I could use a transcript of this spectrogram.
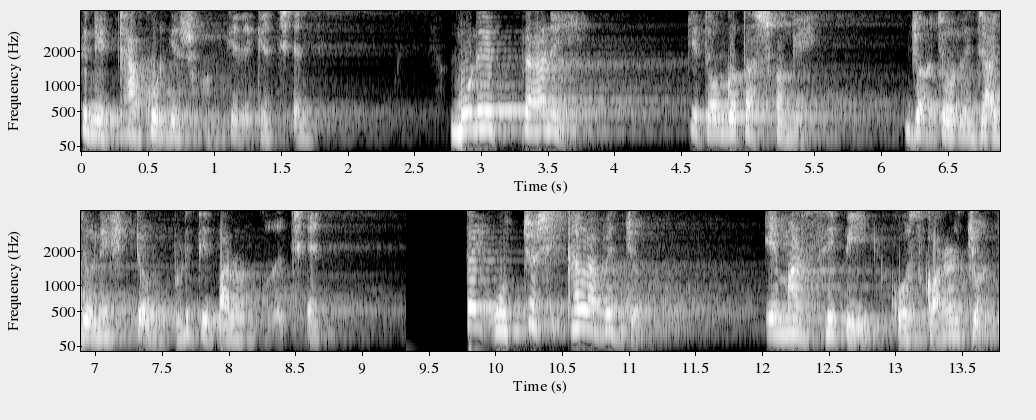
তিনি ঠাকুরকে সঙ্গে রেখেছেন। মনে প্রাণে কৃতজ্ঞতার সঙ্গে যজন যাজনিষ্ঠ বৃত্তি পালন করেছেন। তাই উচ্চশিক্ষা লাভের জন্য এমআরসিপি কোর্স করার জন্য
